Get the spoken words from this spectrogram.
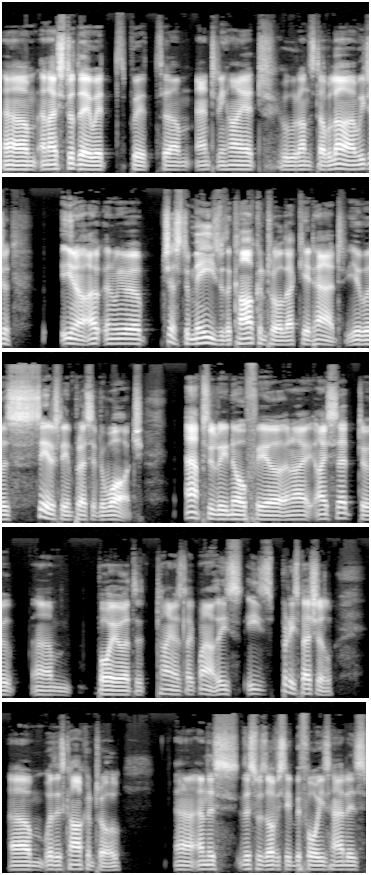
um, and I stood there with with um, Anthony Hieatt, who runs Double R, and we just you know, and we were just amazed with the car control that kid had. It was seriously impressive to watch. Absolutely no fear. And I, I said to um, Boyo at the time, I was like, wow, he's he's pretty special um, with his car control. Uh, and this this was obviously before he's had his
